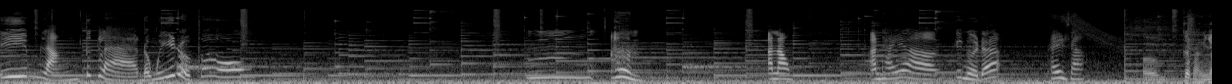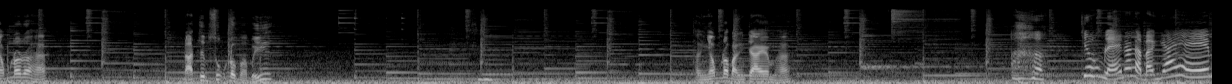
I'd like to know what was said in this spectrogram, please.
Im lặng tức là đồng ý rồi phải không Ừm, Anh Long Anh thấy ờ, cái người đó Thấy sao? Ờ, Cái thằng nhóc đó đó hả? Đã tiếp xúc đâu mà biết. Thằng nhóc đó bạn trai em hả? Ờ, Chứ không lẽ nó là bạn gái em?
